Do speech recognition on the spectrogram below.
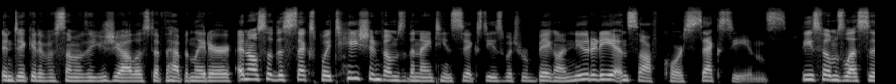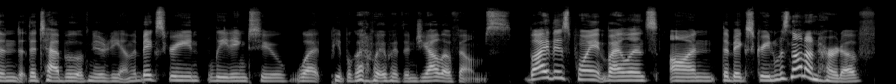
indicative of some of the Giallo stuff that happened later. And also the sexploitation films of the 1960s, which were big on nudity and softcore sex scenes. These films lessened the taboo of nudity on the big screen, leading to what people got away with in Giallo films. By this point, violence on the big screen was not unheard of,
